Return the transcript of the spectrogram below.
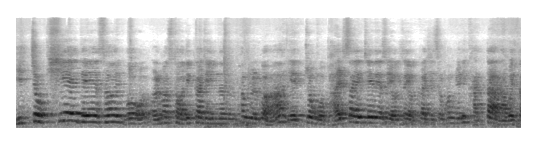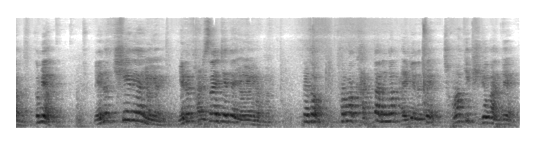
이쪽 키에 대해서 뭐 얼마부터 어디까지 있는 확률과 얘쪽 뭐 발 사이즈에 대해서 여기서 여기까지 있을 확률이 같다라고 했단 말이야. 그러면 얘는 키에 대한 영향이고 얘는 발 사이즈에 대한 영향이란 말이야. 그래서 서로가 같다는 건 알겠는데 정확히 비교가 안 돼.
